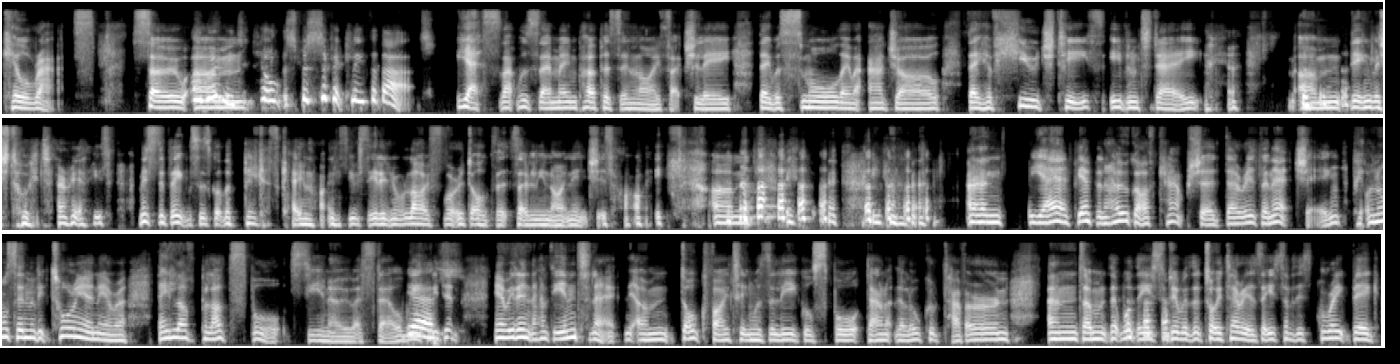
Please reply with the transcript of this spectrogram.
kill rats. So, oh, really? Um, kill specifically for that? Yes, that was their main purpose in life, actually. They were small, they were agile, they have huge teeth, even today. um, the English Toy Terrier. He's, Mr. Binks has got the biggest canines you've seen in your life for a dog that's only nine inches high. Um, and Yes, yes, and Hogarth captured. There is an etching, and also in the Victorian era, they loved blood sports. You know, Estelle. We, yes. we didn't. You know, we didn't have the internet. Um, dog fighting was a legal sport down at the local tavern, and um, that what they used to do with the toy terriers, they used to have this great big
